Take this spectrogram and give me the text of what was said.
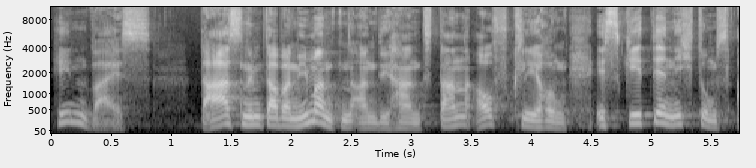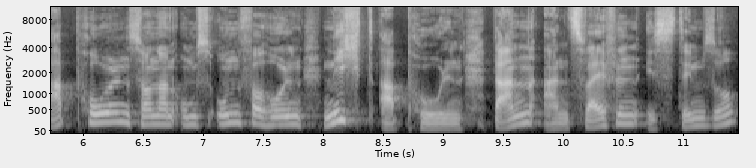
Hinweis. Das nimmt aber niemanden an die Hand. Dann Aufklärung. Es geht dir nicht ums Abholen, sondern ums Unverhohlen nicht abholen. Dann anzweifeln, ist dem so?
